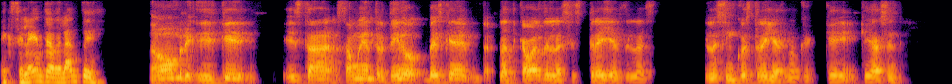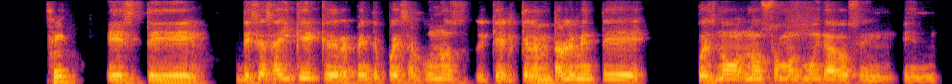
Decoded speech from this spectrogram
Excelente, adelante. No, hombre, es que está, está muy entretenido. Ves que platicabas de las estrellas, de las, de las cinco estrellas ¿no? que, que, que hacen. Sí. Este, decías ahí que, que, de repente, pues algunos, que, que, lamentablemente, pues no, no somos muy dados en, en,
